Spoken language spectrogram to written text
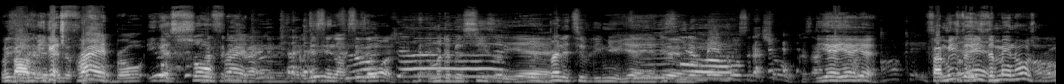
Bro, he gets fried, bro. He gets so That's fried. writing in his head. Was this in like season one? It would have been season. It Yeah. was relatively new. Yeah, yeah. Is he the main host of that show? 'Cause I- Yeah, yeah, yeah. Oh, okay. Fam, he's the, he's the main host, Oh, bro. oh,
